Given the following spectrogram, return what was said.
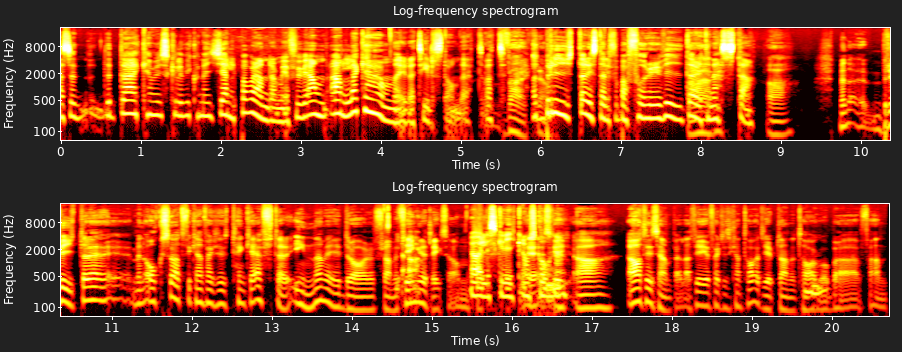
Alltså, det där kan vi, skulle vi kunna hjälpa varandra med. För vi an, alla kan hamna i det där tillståndet. Att, Verkligen. att bryta det istället för bara föra det vidare Ja, till nästa. Ja. Men eh, bryta det, men också att vi kan faktiskt tänka efter innan vi drar fram Ja. fingret. Liksom. Ja, eller skriker om Eh, skorna. skrik- ja. ja, till exempel. Att vi faktiskt kan ta ett djupt andetag Mm. och bara, fan,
